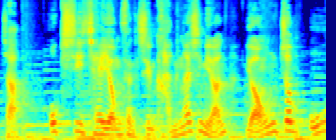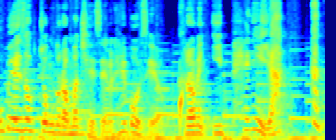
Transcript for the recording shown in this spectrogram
자, 혹시 제 영상 지금 가능하시면 0.5배속 정도로 한번 재생을 해보세요. 그러면 이 펜이 약간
